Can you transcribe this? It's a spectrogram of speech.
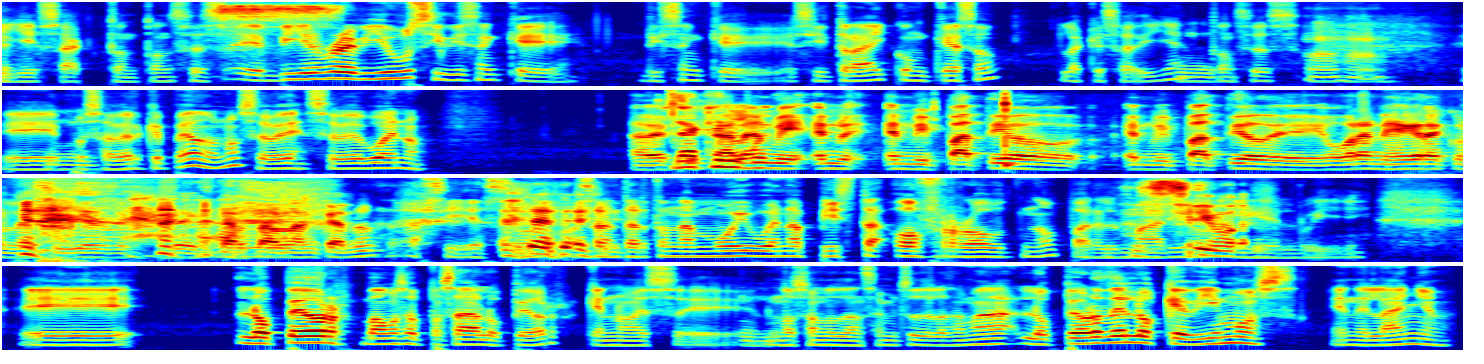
Luigi, exacto. Entonces, eh, vi reviews y dicen que dicen que sí trae con queso la quesadilla. Mm. Entonces, eh, pues Mm. a ver qué pedo, ¿no? Se ve, se ve bueno. A ver Ya si jala en mi, en, mi, en mi patio, en mi patio de obra negra con las sillas de, de carta blanca, ¿no? Así es. Vamos a aventarte una muy buena pista off-road, ¿no? Para el Mario Sí, y el Luigi. Eh, lo peor, vamos a pasar a lo peor, que no es, eh, no son los lanzamientos de la semana. Lo peor de lo que vimos en el año.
